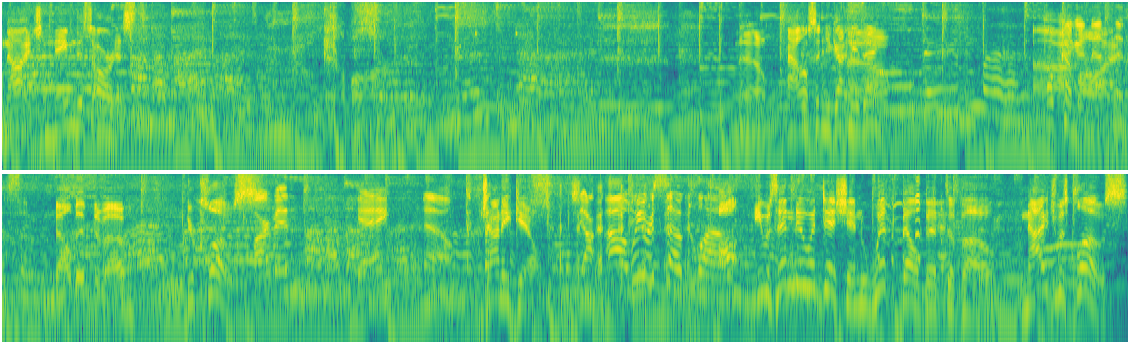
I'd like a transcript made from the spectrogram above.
Nige, name this artist. Come on. No. Allison, you got anything? No. Oh, come on. Bell Biv DeVoe. You're close. Marvin Gaye? No. Johnny Gill. Jo- oh, we were so close. Oh, he was in New Edition with Bell Biv DeVoe. Nige was close,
